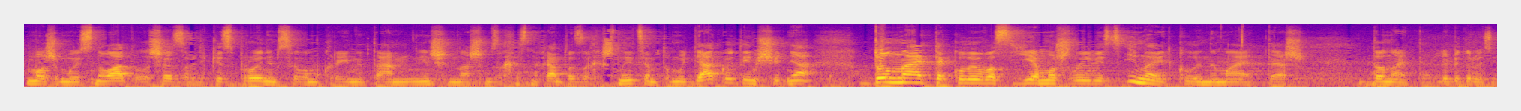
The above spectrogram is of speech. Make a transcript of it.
можемо існувати лише завдяки Збройним силам України та іншим нашим захисникам та захисницям. Тому дякуйте їм щодня. Донайте, коли у вас є можливість, і навіть коли немає, теж донайте. Любі друзі.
